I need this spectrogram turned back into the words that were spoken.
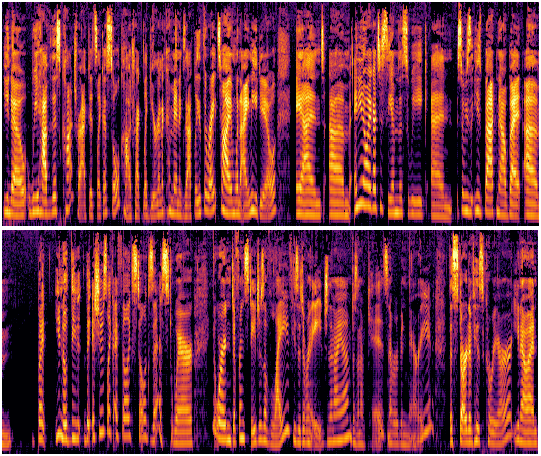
you know, we have this contract. It's like a soul contract. Like you're going to come in exactly at the right time when I need you. And um and you know, I got to see him this week and so he's he's back now, but um but you know the the issues like I feel like still exist where you know, we're in different stages of life. He's a different age than I am. Doesn't have kids. Never been married. The start of his career, you know, and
